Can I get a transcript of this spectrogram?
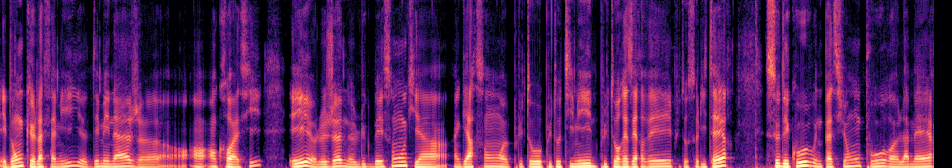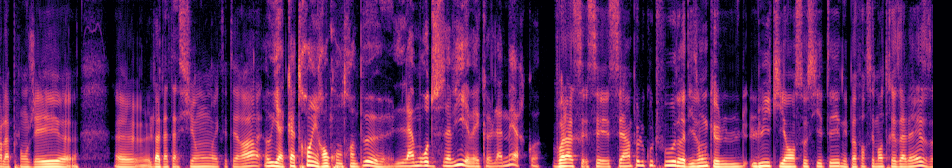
Et donc la famille déménage en, en, Croatie et le jeune Luc Besson, qui est un, un, garçon plutôt, plutôt timide, plutôt réservé, plutôt solitaire, se découvre une passion pour la mer, la plongée. Euh, la natation, etc. Ah oui, à 4 ans, il rencontre un peu l'amour de sa vie avec la mer, quoi. Voilà, c'est un peu le coup de foudre. disons que lui, qui en société n'est pas forcément très à l'aise,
